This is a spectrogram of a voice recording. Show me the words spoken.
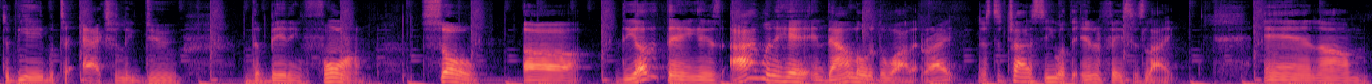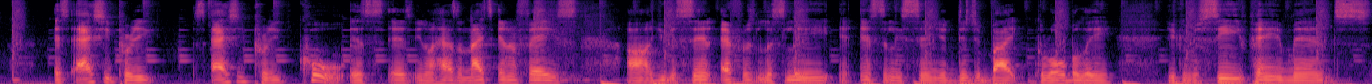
to be able to actually do the bidding for them. So uh, the other thing is I went ahead and downloaded the wallet, right? Just to try to see what the interface is like. And um, it's actually pretty it's actually pretty cool. It's, it's you know, it has a nice interface. Uh, you can send effortlessly and instantly send your Digibyte globally. You can receive payments.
